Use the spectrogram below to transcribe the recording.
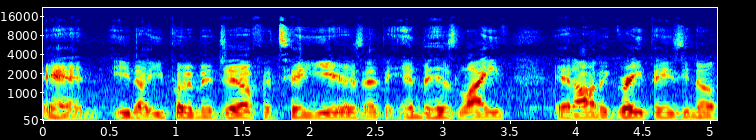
and you know you put him in jail for 10 years at the end of his life and all the great things you know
